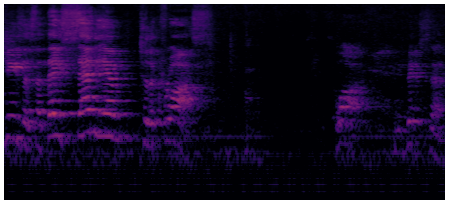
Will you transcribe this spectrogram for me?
Jesus, that they sent him to the cross. Law convicts them.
